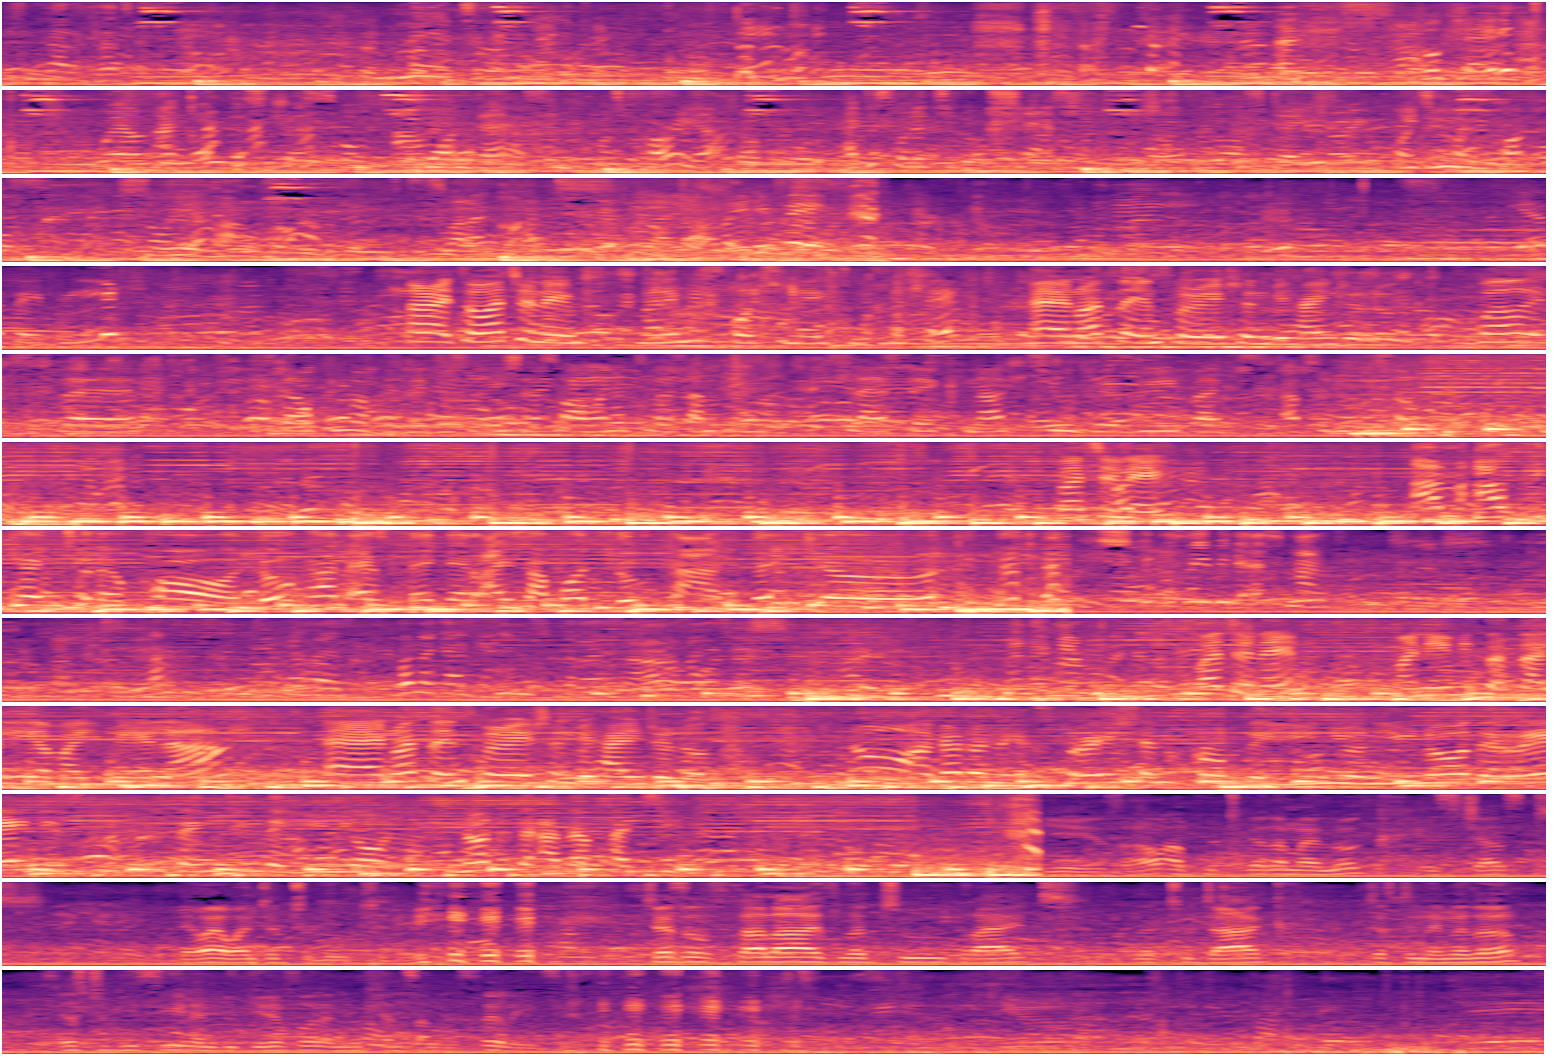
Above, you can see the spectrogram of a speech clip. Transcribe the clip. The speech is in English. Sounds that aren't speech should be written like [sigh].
[laughs] Okay. Well, I got this dress from Almond Dance in Victoria. I just wanted to look classy. This day is very important for the pockets. So yeah, this is what I got. Lady babe. Yeah, baby. All right, so what's your name? My name is Fortunate Mukheche. And what's the inspiration behind your look? Well, it's the it's the opening of the legislature, so I wanted to wear something classic, not too busy, but absolutely sophisticated. What's your name? I'm African to the core, local as lekker. I support local. Thank you. [laughs] What's your name? My name is Athalia Maimela. And what's the inspiration behind your look? No, I got an inspiration from the union. You know, the red is representing the union, not the other party. Yes, how I put together my look is just the way I wanted to look today. [laughs] Chase of color is not too bright, not too dark, just in the middle, just to be seen and be beautiful and look handsome as always. [laughs] Thank you.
